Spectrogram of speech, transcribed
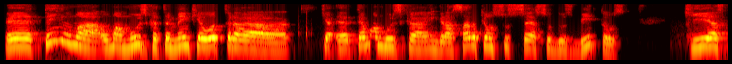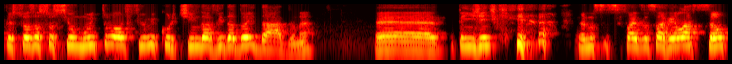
É, tem uma, uma música também que é outra, que é até uma música engraçada, que é um sucesso dos Beatles, que as pessoas associam muito ao filme Curtindo a Vida Doidado, né? É, tem gente que eu não sei se faz essa relação.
